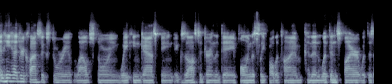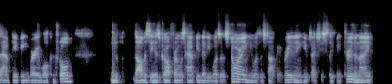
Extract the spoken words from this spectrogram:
And he had your classic story of loud snoring waking gasping exhausted during the day falling asleep all the time and then with inspire with his apnea being very well controlled obviously his girlfriend was happy that he wasn't snoring he wasn't stopping breathing he was actually sleeping through the night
